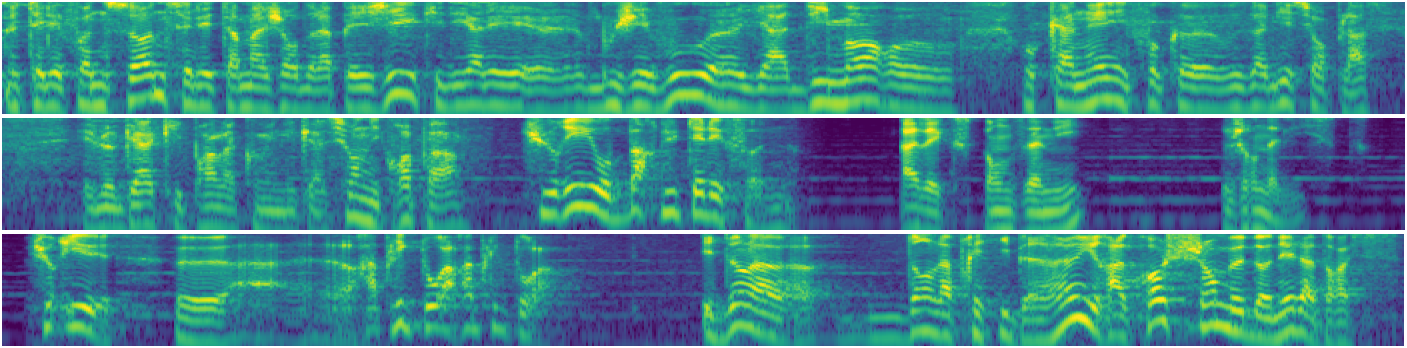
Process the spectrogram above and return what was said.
Le téléphone sonne, c'est l'état-major de la PJ qui dit allez, euh, bougez-vous, il y a 10 morts au, Canet, il faut que vous alliez sur place. Et le gars qui prend la communication n'y croit pas. Tuerie au bar du téléphone. Alex Panzani, journaliste. Tuerie, rapplique-toi, rapplique-toi. Et dans la, dans la précipitation, il raccroche sans me donner l'adresse.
